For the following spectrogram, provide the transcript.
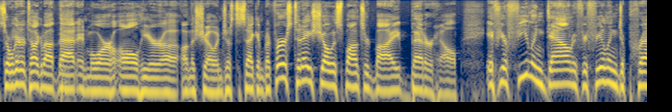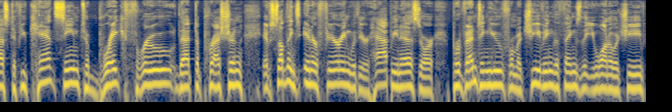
So we're going to talk about that and more all here uh, on the show in just a second. But first, today's show is sponsored by BetterHelp. If you're feeling down, if you're feeling depressed, if you can't seem to break through that depression, if something's interfering with your happiness or preventing you from achieving the things that you want to achieve,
